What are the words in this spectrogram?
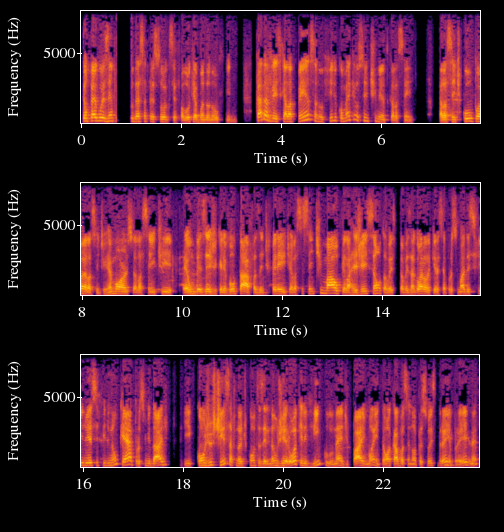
Então pega o exemplo dessa pessoa que você falou que abandonou o filho. Cada vez que ela pensa no filho, como é que é o sentimento que ela sente? Ela sente culpa, ela sente remorso, ela sente é, um desejo de querer voltar, fazer diferente, ela se sente mal pela rejeição, talvez, talvez agora ela queira se aproximar desse filho e esse filho não quer a proximidade e com justiça, afinal de contas, ele não gerou aquele vínculo né, de pai e mãe, então acaba sendo uma pessoa estranha para ele, né?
